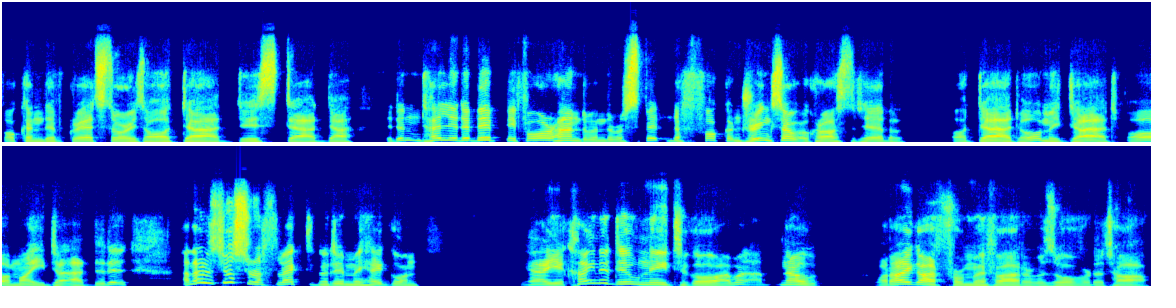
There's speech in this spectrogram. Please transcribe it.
Fucking they've great stories. Oh, dad, this, dad, dad. They didn't tell you the bit beforehand when they were spitting the fucking drinks out across the table. Oh, dad, oh, my dad, oh, my dad did it. And I was just reflecting it in my head, going, yeah, you kind of do need to go. I, went now, what I got from my father was over the top.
